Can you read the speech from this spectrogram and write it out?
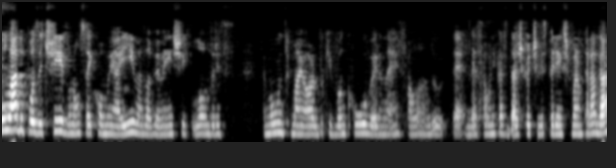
O lado positivo, não sei como é aí, mas obviamente Londres é muito maior do que Vancouver, né? Falando de- dessa única cidade que eu tive experiência de morar no Canadá.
